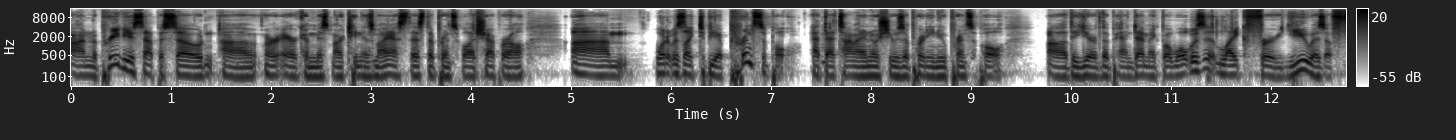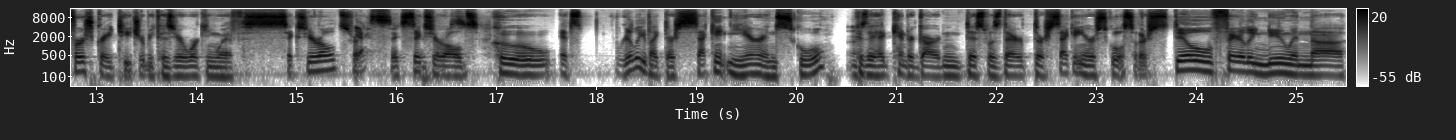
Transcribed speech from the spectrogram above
on the previous episode, uh, or Erica Miss Martinez, I asked this, the principal at Chaparral, um, what it was like to be a principal at that time. And I know she was a pretty new principal uh, the year of the pandemic. But what was it like for you as a first grade teacher? Because you're working with six year olds, right? Yes, six six year olds who it's really like their second year in school because they had kindergarten. This was their their second year of school, so they're still fairly new in the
